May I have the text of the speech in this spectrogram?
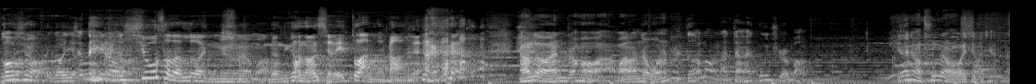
高兴，高兴就那种 羞涩的乐，你明白吗？你可能写了一段子上去。然后乐完之后啊，完了之后我说那得了，那展开公式吧，因为上初中那会儿我也挺有钱的。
